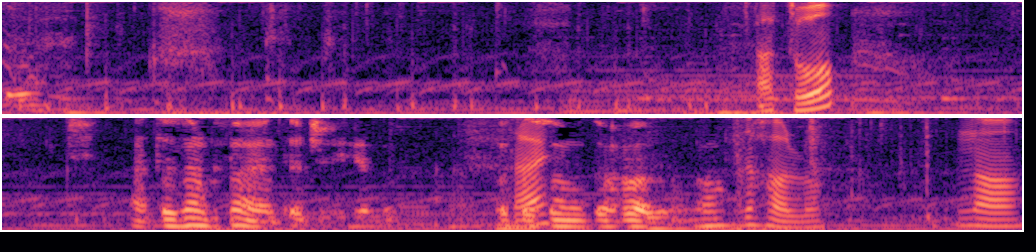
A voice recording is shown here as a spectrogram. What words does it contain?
To. A tu? A to zamknąłem te drzwi chyba. Bo Tak? to są do holu, no. Do holu. No.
